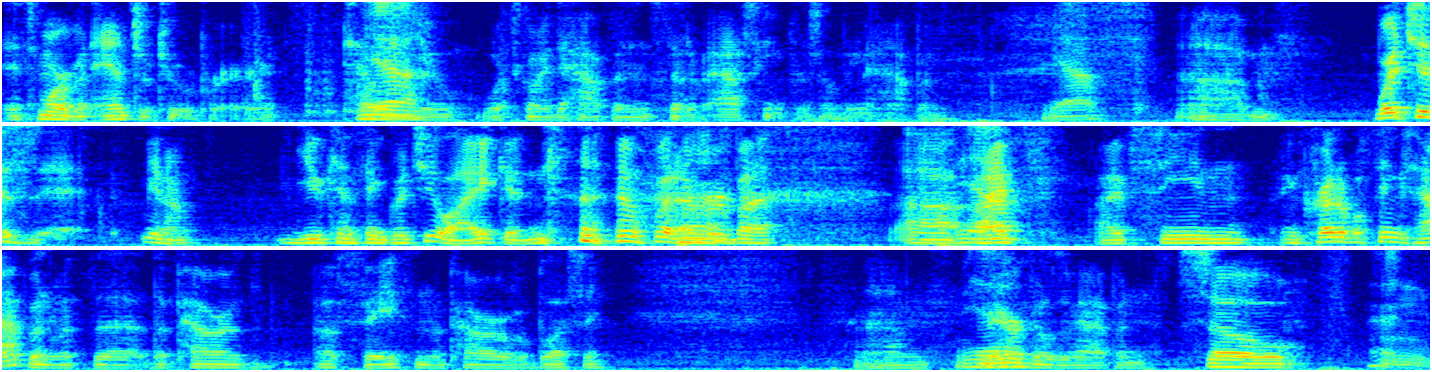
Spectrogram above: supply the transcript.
it's more of an answer to a prayer. It's telling Yeah. you what's going to happen instead of asking for something to happen. yeah. Um, which is, you know, you can think what you like and whatever, but uh, Yeah. I've I've seen incredible things happen with the the power of, faith and the power of a blessing. Um, Yeah. Miracles have happened, so And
